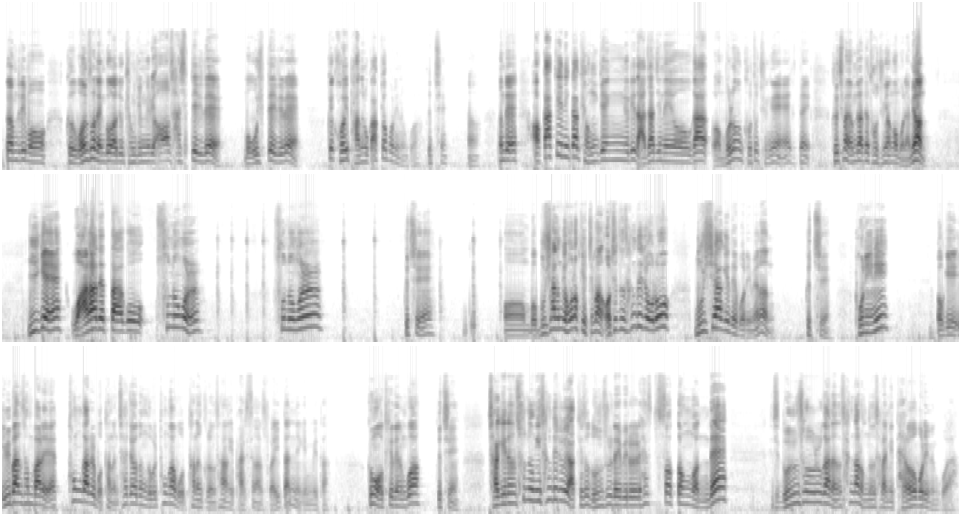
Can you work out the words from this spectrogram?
그러니까 여러분들이 뭐 그 원서 낸 거 가지고 경쟁률이 어 40대 1이래. 뭐 50대 1이래. 그 거의 반으로 깎여버리는 거야. 그치? 어. 근데 어, 깎이니까 경쟁률이 낮아지네요가 어, 물론 그것도 중요해. 그렇지만 여러분들한테 더 중요한 건 뭐냐면 이게 완화됐다고 수능을 수능을 그치 어 뭐 무시하는 경우는 없겠지만 어쨌든 상대적으로 무시하게 돼버리면은 그치 본인이 여기 일반 선발에 통과를 못하는 최저 등급을 통과 못하는 그런 상황이 발생할 수가 있다는 얘기입니다. 그럼 어떻게 되는 거야? 그치? 자기는 수능이 상대적으로 약해서 논술 대비를 했었던 건데 그치, 논술과는 상관없는 사람이 되어버리는 거야.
